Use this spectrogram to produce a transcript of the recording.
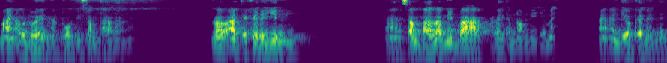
หมายเอาด้วยนะโพธิสัมภาระเราอาจจะเคยได้ยินสัมภาระวิบากอะไรทำนองนี้ใช่ไหมอันเดียวกันนั่นเอง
